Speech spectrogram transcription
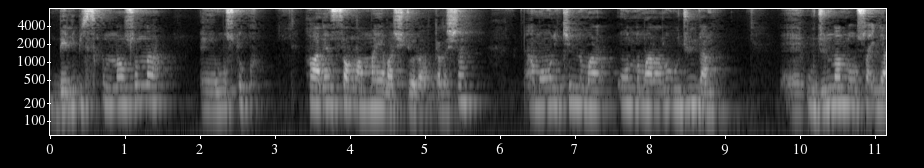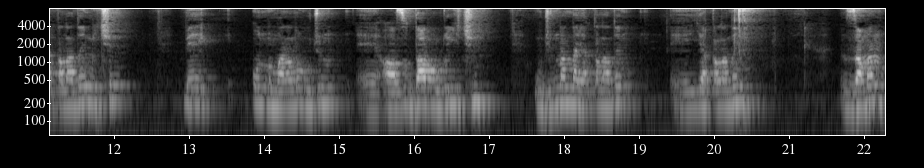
belli bir sıkımdan sonra e, musluk halen sallanmaya başlıyor arkadaşlar. Ama 12 numara 10 numaralı ucuyla e, ucundan da olsa yakaladığım için ve 10 numaralı ucun e, ağzı dar olduğu için ucundan da yakaladığım e, yakaladığım zaman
